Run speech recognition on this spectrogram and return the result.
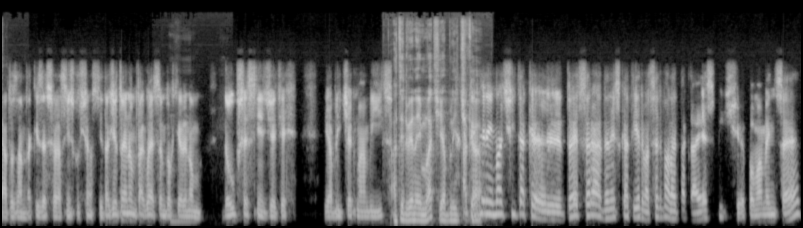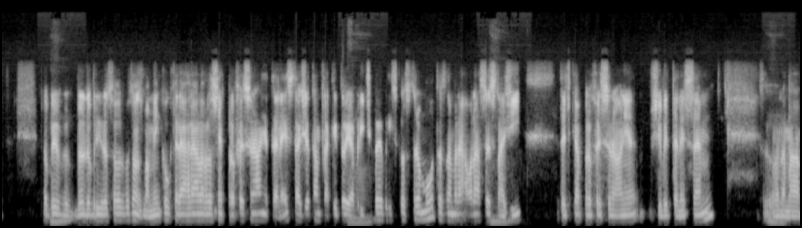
Já to znám taky ze své vlastní zkušenosti. Takže to jenom takhle jsem to chtěl jenom doupřesnit, že těch jablíček mám víc. A ty dvě nejmladší jablíčka? A ty dvě nejmladší, tak eh, to je dcera Deniska, ty je 22 let, tak ta je spíš po mamince. To by byl dobrý rozhovor potom s maminkou, která hrála vlastně profesionálně tenis, takže tam taky to jablíčko je blízko stromu, to znamená, ona se snaží teďka profesionálně živit tenisem. Ona má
